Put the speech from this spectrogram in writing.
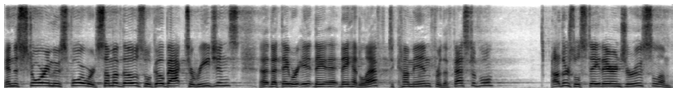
And the story moves forward. Some of those will go back to regions uh, that they, were in, they, they had left to come in for the festival. Others will stay there in Jerusalem.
